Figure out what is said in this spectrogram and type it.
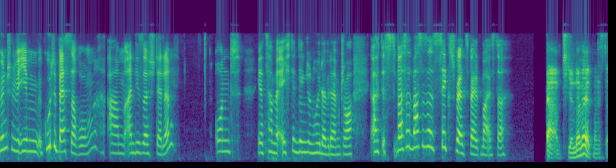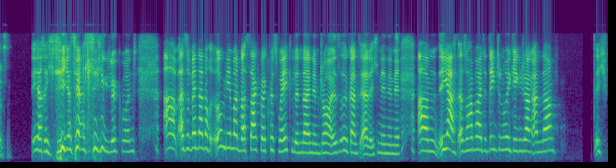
wünschen wir ihm gute Besserung ähm, an dieser Stelle. Und Jetzt haben wir echt den Ding Junhui da wieder im Draw. Ah, was, was ist das? Six Reds Weltmeister? Ja, amtierender Weltmeister ist er. Ja, richtig. Also herzlichen Glückwunsch. Um, also wenn da noch irgendjemand was sagt, weil Chris Wakelin da in dem Draw ist, äh, ganz ehrlich, nee, nee, nee. Um, ja, also haben wir heute Ding Junhui gegen Zhang Anda. Ich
